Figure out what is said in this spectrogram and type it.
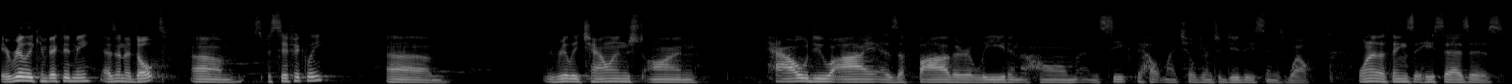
it really convicted me as an adult, um, specifically. Um, really challenged on how do I, as a father, lead in a home and seek to help my children to do these things well. One of the things that he says is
